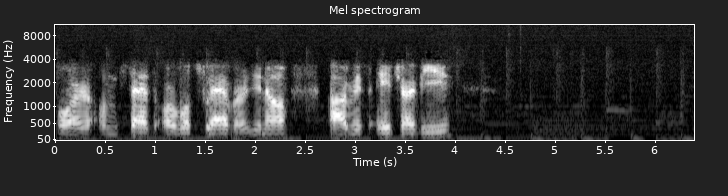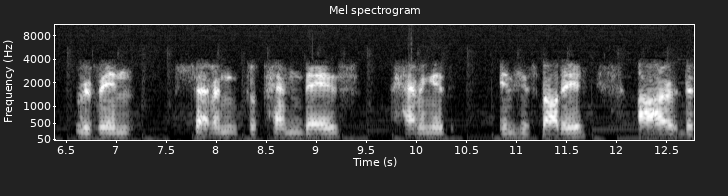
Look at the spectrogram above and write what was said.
or on set or whatsoever, you know, uh, with HIV, within seven to ten days, having it in his body, uh, the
